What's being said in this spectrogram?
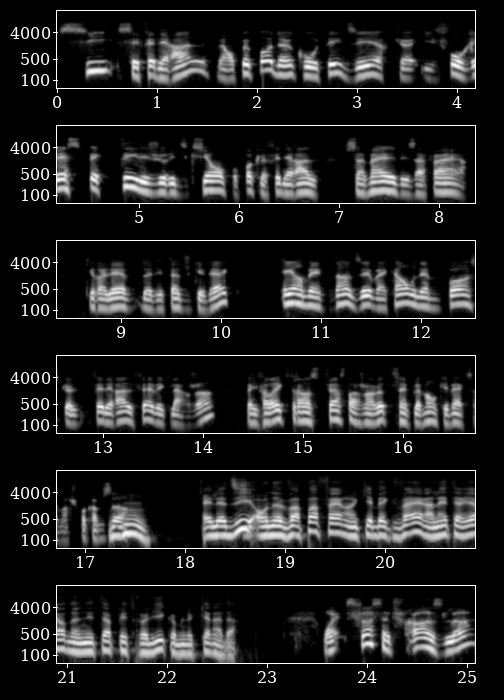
Si c'est fédéral, ben, on ne peut pas d'un côté dire qu'il faut respecter les juridictions pour pas que le fédéral se mêle des affaires qui relèvent de l'État du Québec, et en même temps dire, ben, quand on n'aime pas ce que le fédéral fait avec l'argent, ben, il faudrait qu'il transfère cet argent-là tout simplement au Québec. Ça ne marche pas comme ça. Mhm. Elle a dit on ne va pas faire un Québec vert à l'intérieur d'un État pétrolier comme le Canada. Oui, ça, cette phrase-là,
